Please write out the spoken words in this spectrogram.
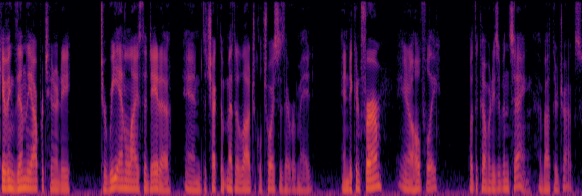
giving them the opportunity to reanalyze the data and to check the methodological choices that were made and to confirm, you know, hopefully, what the companies have been saying about their drugs.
